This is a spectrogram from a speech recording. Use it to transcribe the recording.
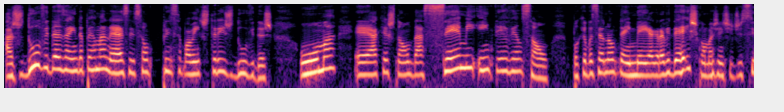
as dúvidas ainda permanecem, são principalmente três dúvidas. Uma é a questão da semi-intervenção, porque você não tem meia gravidez, como a gente disse,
